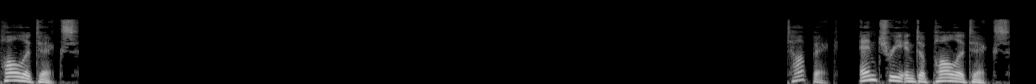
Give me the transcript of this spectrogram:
Politics Entry into politics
